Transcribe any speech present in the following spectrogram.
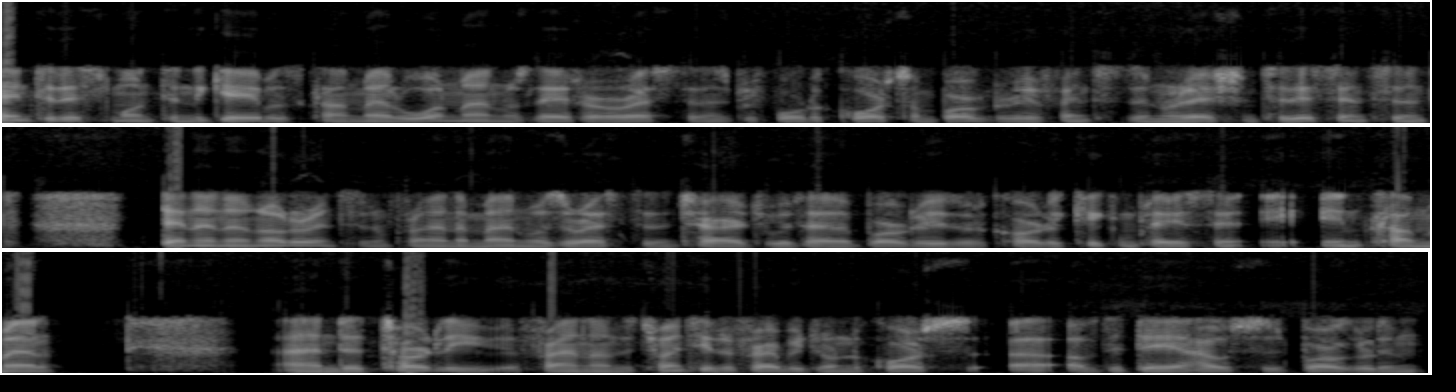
10th of this month in the Gables, Clonmel. One man was later arrested and is before the courts on burglary offences in relation to this incident. Then in another incident, Fran, a man was arrested and charged with a burglary that occurred at Kickham Place in, in. And uh, thirdly, Fran, on the 20th of February during the course uh, of the day, a house was burgled in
